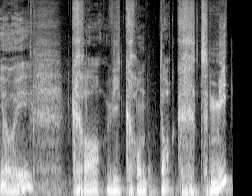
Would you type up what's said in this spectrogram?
Ja, eh. K wie Kontakt mit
